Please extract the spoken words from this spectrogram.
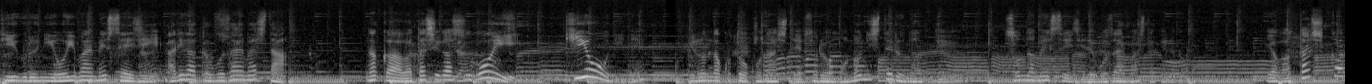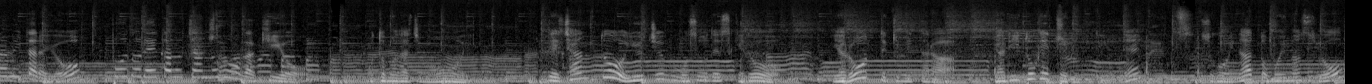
ティーグルにお祝いメッセージありがとうございました。なんか私がすごい器用にねいろんなことをこなしてそれをものにしてるなっていうそんなメッセージでございましたけれども。いや私から見たらよっぽどレタロちゃんの方が器用。お友達も多い。でちゃんと YouTube もそうですけどやろうって決めたらやり遂げてるっていうねすごいなと思いますよ。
